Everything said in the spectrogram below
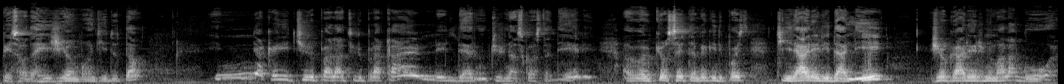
pessoal da região, bandido e tal. E aquele tiro para lá, tiro para cá, eles deram um tiro nas costas dele. Agora, o que eu sei também é que depois tiraram ele dali, jogaram ele numa lagoa.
